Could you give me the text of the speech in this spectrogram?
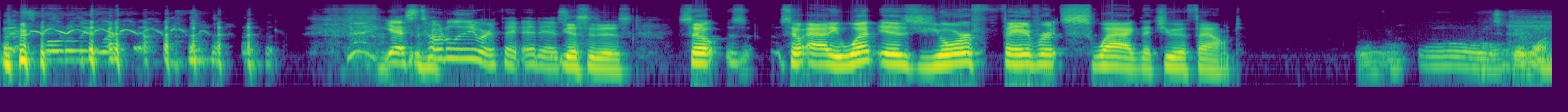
but it's totally worth it. Yes, totally worth it. It is. Yes, it is. So, so Addie, what is your favorite swag that you have found? Ooh, Ooh. that's a good one.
